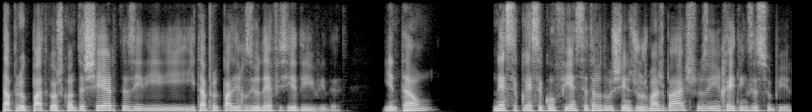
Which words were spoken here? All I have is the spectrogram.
está preocupado com as contas certas e, e, e está preocupado em reduzir o déficit e a dívida. E então, nessa, essa confiança traduz-se em juros mais baixos e em ratings a subir.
